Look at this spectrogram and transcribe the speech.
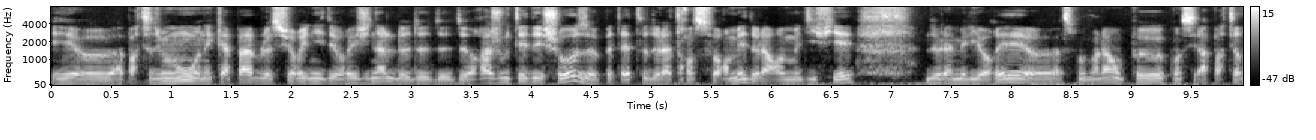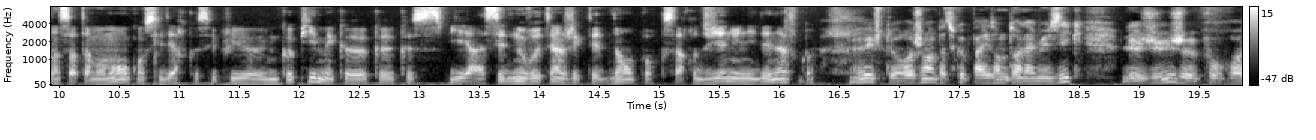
et euh, à partir du moment où on est capable sur une idée originale de, de, de, de rajouter des choses, peut-être de la transformer, de la remodifier, de l'améliorer, euh, à ce moment-là, on peut, à partir d'un certain moment, on considère que c'est plus euh, une copie, mais que que qu'il y a assez de nouveautés injectées dedans pour que ça redevienne une idée neuve, quoi. Oui, je te rejoins parce que par exemple dans la musique, le juge pour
